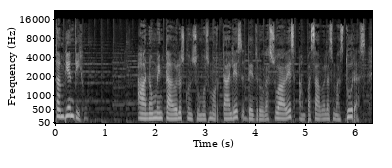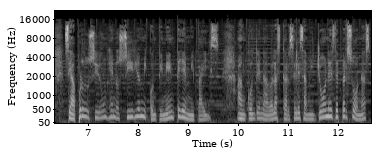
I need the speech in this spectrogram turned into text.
También dijo, han aumentado los consumos mortales de drogas suaves, han pasado a las más duras. Se ha producido un genocidio en mi continente y en mi país. Han condenado a las cárceles a millones de personas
